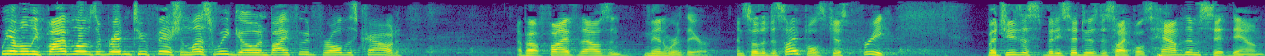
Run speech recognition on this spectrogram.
We have only five loaves of bread and two fish, unless we go and buy food for all this crowd. About 5,000 men were there. And so the disciples just freak. But Jesus, but he said to his disciples, Have them sit down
